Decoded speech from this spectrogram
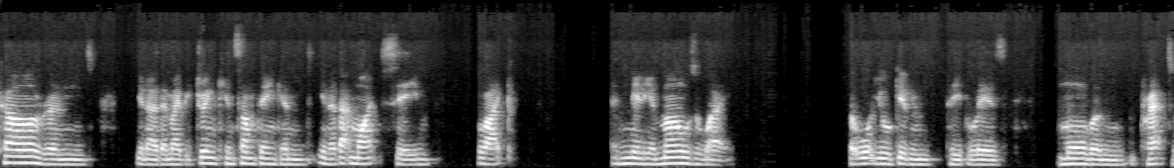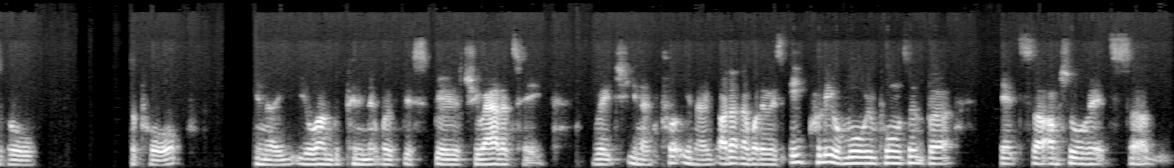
car and you know they may be drinking something and you know that might seem like a million miles away but what you're giving people is more than practical support you know you're underpinning it with this spirituality which you know you know I don't know whether it's equally or more important, but it's uh, I'm sure it's um,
